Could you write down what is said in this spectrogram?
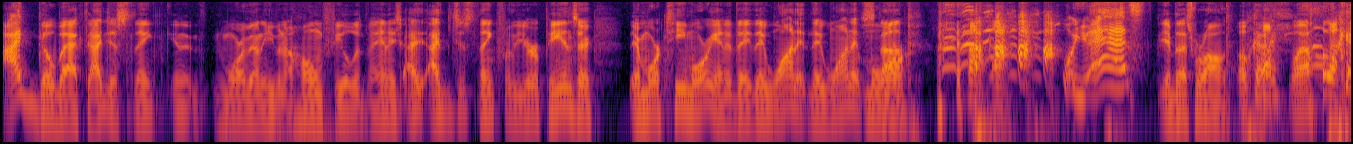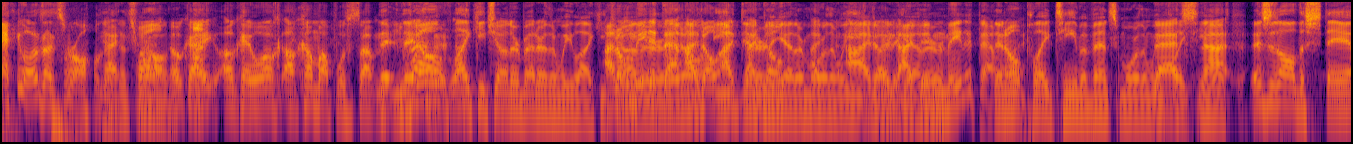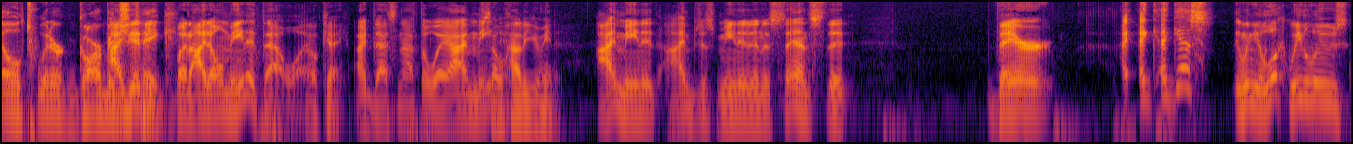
I go back to I just think you know, more than even a home field advantage. I, I just think for the Europeans, they're they're more team oriented. They they want it. They want it more. Stop. well, you asked. Yeah, but that's wrong. Okay. Well, okay. Well, that's wrong. Yeah, I- that's wrong. Okay. Okay. Well, I'll, come up with something. They, they don't like each other better than we like each other. I don't mean it that- They don't I don't- eat I- I dinner don't- together more I- than we I eat dinner don't- I didn't mean it that They way. don't play team events more than we play That's team not- events. This is all the stale Twitter garbage I didn't, take. but I don't mean it that way. Okay. I, that's not the way I mean So it. how do you mean it? I mean it. I just mean it in a sense that they're. I, I, I guess when you look, we lose.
